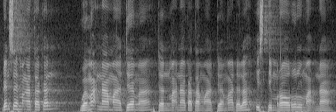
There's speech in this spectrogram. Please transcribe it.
dan saya mengatakan wa makna madama dan makna kata madama adalah istimrorul makna.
